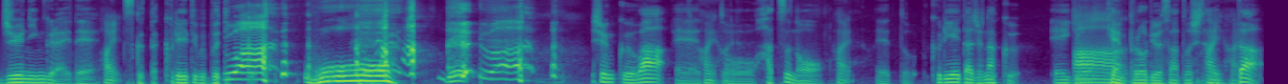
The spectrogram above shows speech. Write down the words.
10人ぐらいではい。作ったクリエイティブブティック。うわー。おおで うわしゅんくんは、えーっとはい。初の、はい。えーっとクリエイターじゃなく営業兼プロデューサーとして入っはいた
